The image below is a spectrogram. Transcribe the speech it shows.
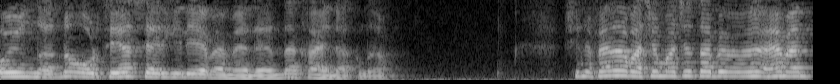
oyunlarını ortaya sergileyememelerinden kaynaklı. Şimdi Fenerbahçe maçı tabii hemen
